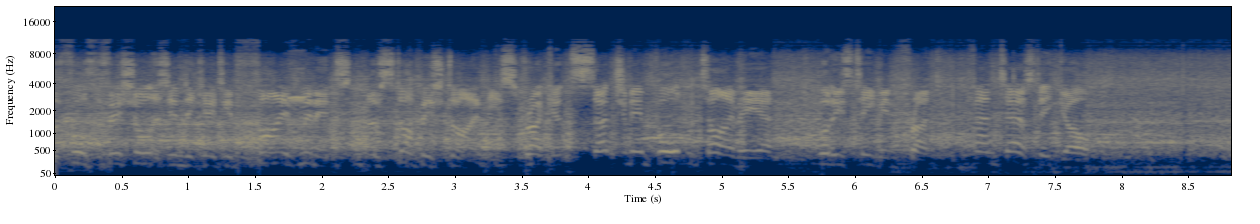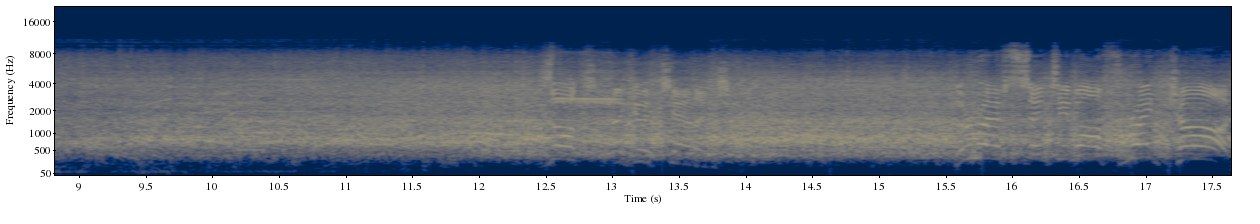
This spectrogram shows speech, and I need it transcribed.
The fourth official has indicated five minutes of stoppage time. He struck at such an important time here, put his team in front. Fantastic goal. Not a good challenge. The ref sent him off. Red card.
